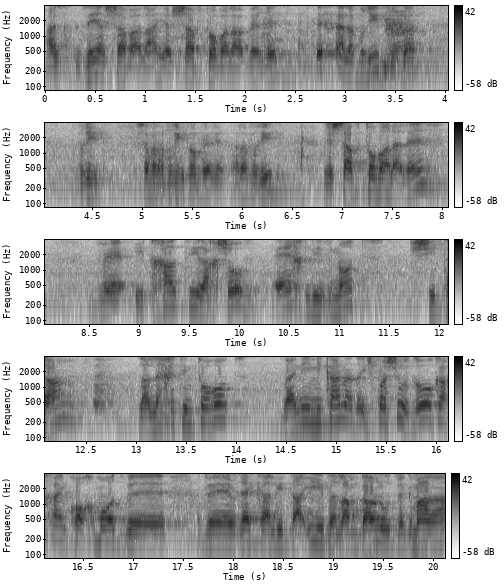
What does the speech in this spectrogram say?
אז זה ישב עליי, ישב טוב על הוורד, על הווריד, סליחה, וריד, ישב על הווריד, לא ורד, על הווריד, ישב טוב על הלב, והתחלתי לחשוב איך לבנות שיטה ללכת עם תורות. ואני מקנדה איש פשוט, לא ככה עם חוכמות ו- ורקע ליטאי ולמדנות וגמרא,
